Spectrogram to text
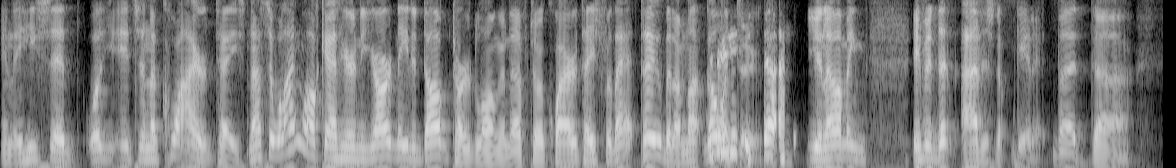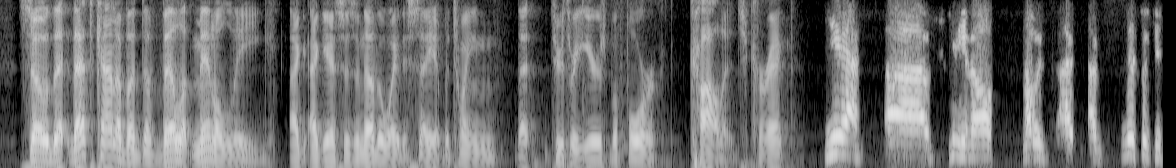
And he said, "Well, it's an acquired taste." And I said, "Well, I can walk out here in the yard and eat a dog turd long enough to acquire a taste for that too, but I'm not going to." Yeah. You know, I mean, if it did, I just don't get it. But uh, so that that's kind of a developmental league, I, I guess, is another way to say it. Between that two or three years before college, correct? Yeah, uh, you know, I was I, I missed what you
